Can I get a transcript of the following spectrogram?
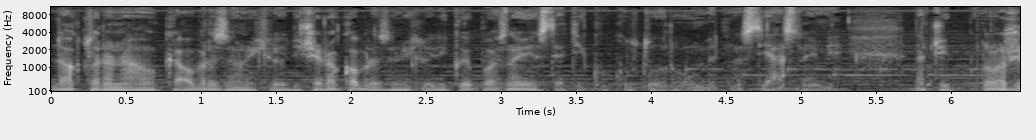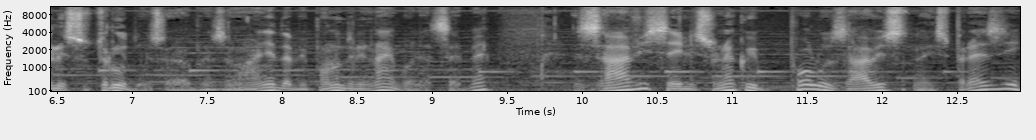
doktora nauka, obrazovnih ljudi, široko obrazovnih ljudi koji poznaju estetiku, kulturu, umetnost, jasno im je. Znači, uložili su trud u svoje obrazovanje da bi ponudili najbolje od sebe, zavise ili su nekoj poluzavisnoj sprezi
